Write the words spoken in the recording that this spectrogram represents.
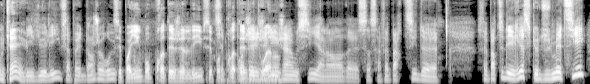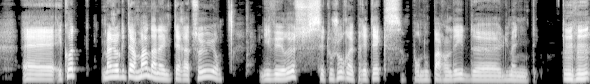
OK. Les vieux livres, ça peut être dangereux. C'est pas rien pour protéger le livre, c'est pour te protéger, toi. les non? gens aussi. Alors, euh, ça, ça fait partie de ça fait partie des risques du métier. Euh, écoute, majoritairement dans la littérature, les virus, c'est toujours un prétexte pour nous parler de l'humanité. Mhm.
